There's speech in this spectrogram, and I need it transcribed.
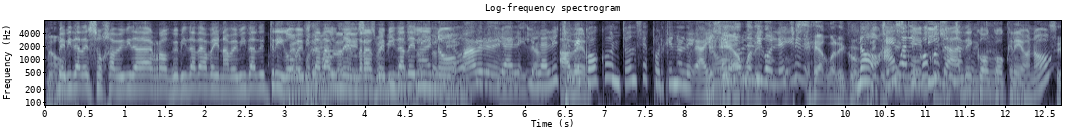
No. bebida de soja, bebida de arroz, bebida de avena, bebida de trigo, Pero bebida de almendras, bebida de ¿no? lino. Madre de y, la, y leche de coco, entonces, ¿por qué no le...? A Es eso yo agua le digo leche agua de coco. No, agua de coco de coco, creo, ¿no? Sí.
